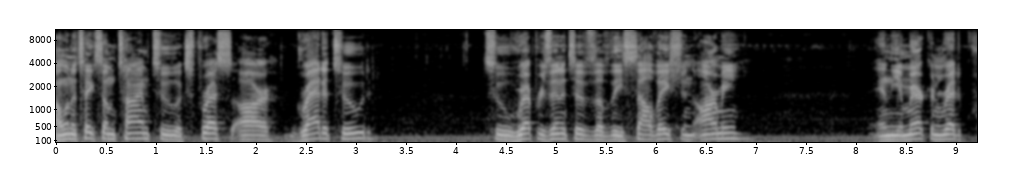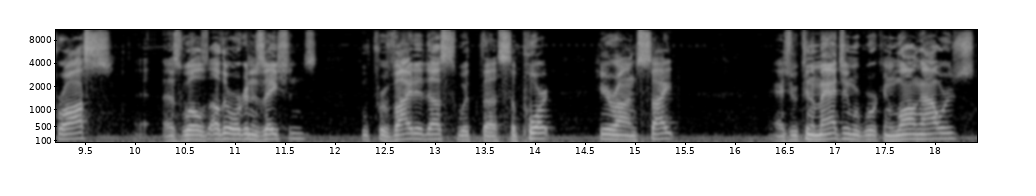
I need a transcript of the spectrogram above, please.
I want to take some time to express our gratitude to representatives of the Salvation Army and the American Red Cross, as well as other organizations who provided us with uh, support here on site. As you can imagine, we're working long hours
